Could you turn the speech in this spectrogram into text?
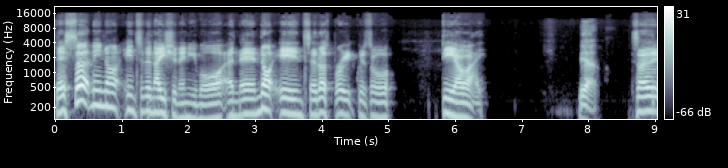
They're certainly not into the nation anymore, and they're not into Los Boricuas or DOA. Yeah, So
